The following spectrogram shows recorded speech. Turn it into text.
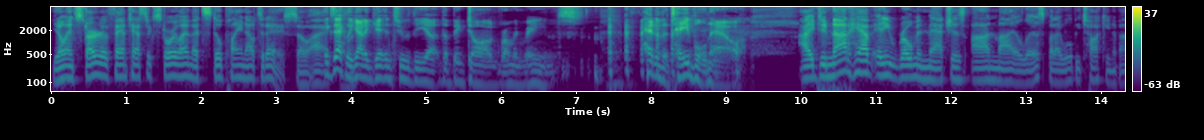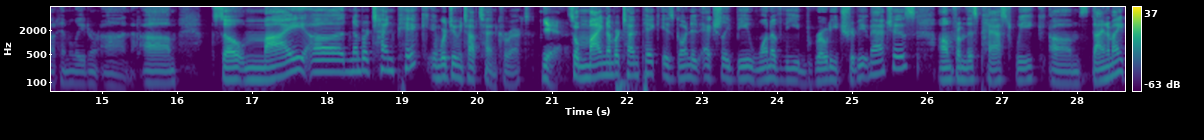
you know, and started a fantastic storyline that's still playing out today. So I exactly got to get into the uh, the big dog Roman Reigns, head of the table now. I do not have any Roman matches on my list, but I will be talking about him later on. Um, so my uh number 10 pick and we're doing top 10, correct? Yeah. So my number 10 pick is going to actually be one of the Brodie tribute matches um from this past week um Dynamite.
